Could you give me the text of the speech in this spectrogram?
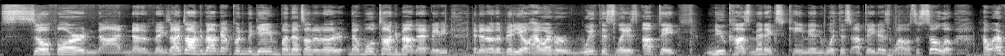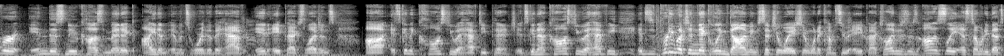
so far, not none of the things I talked about got put in the game, but that's on another. That we'll talk about that maybe in another video. However, with this latest update, new cosmetics came in with this update as well as the solo. However, in this new cosmetic item inventory that they have in Apex Legends, uh, it's going to cost you a hefty pinch. It's going to cost you a hefty... It's pretty much a nickeling diming situation when it comes to Apex Legends. Honestly, as somebody that's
